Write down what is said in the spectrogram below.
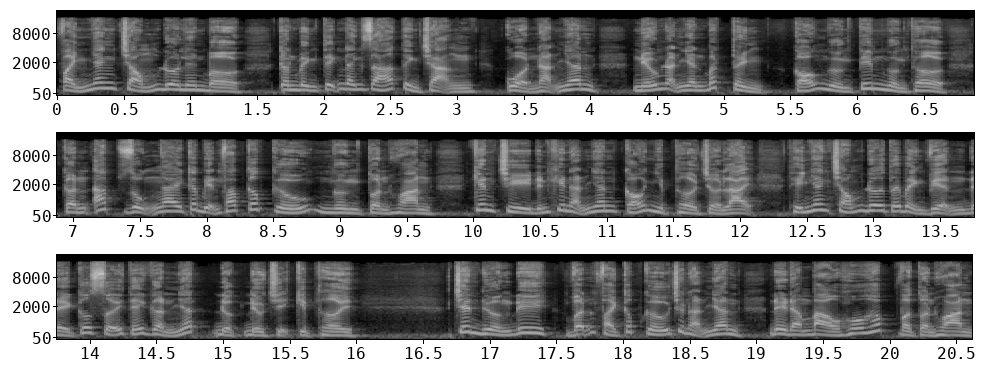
phải nhanh chóng đưa lên bờ, cần bình tĩnh đánh giá tình trạng của nạn nhân. Nếu nạn nhân bất tỉnh, có ngừng tim ngừng thở, cần áp dụng ngay các biện pháp cấp cứu, ngừng tuần hoàn, kiên trì đến khi nạn nhân có nhịp thở trở lại thì nhanh chóng đưa tới bệnh viện để cơ sở y tế gần nhất được điều trị kịp thời. Trên đường đi vẫn phải cấp cứu cho nạn nhân để đảm bảo hô hấp và tuần hoàn.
